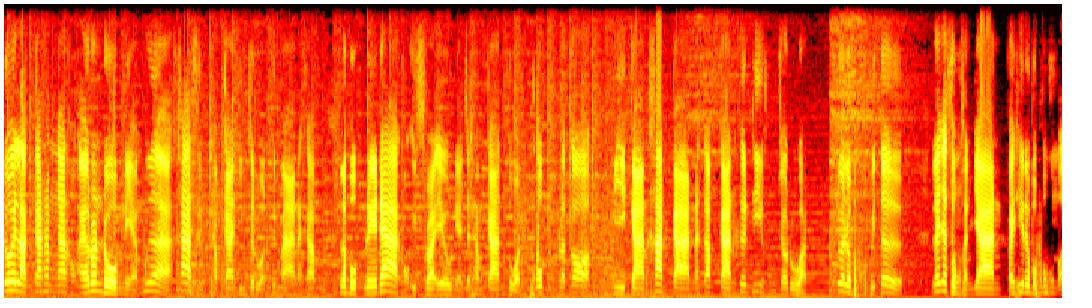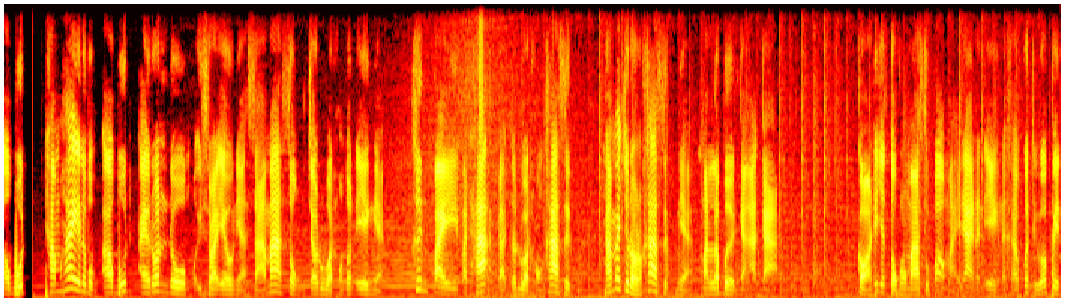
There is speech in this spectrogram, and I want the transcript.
โดยหลักการทำงานของ Iron Dome เนี่ยเมื่อข้าศึกทำการยิงจรวดขึ้นมานะครับ ระบบเรดาร์ของอิสราเอลเนี่ยจะทำการตรวจพบ แล้วก็มีการคาดการณ์นะครับการเคลื่อนที่ของจรวดด้วยระบบคอมพิวเตอร์ และจะส่งสัญญาณไปที่ระบบควบคุมอาวุธทำให้ระบบอาวุธไอรอนโดมของอิสราเอลเนี่ยสามารถส่งจรวดของตนเองเนี่ยขึ้นไปปะทะกับจรวดของข้าศึกทำให้จรวดของข้าศึกเนี่ยมันระเบิดกลางอากาศ ก่อนที่จะตกลงมาสู่เป้าหมายได้นั่นเองนะครับ ก็ถือว่าเป็น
